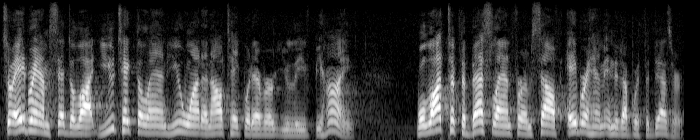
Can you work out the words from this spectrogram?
So Abraham said to Lot, You take the land you want, and I'll take whatever you leave behind. Well, Lot took the best land for himself. Abraham ended up with the desert.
